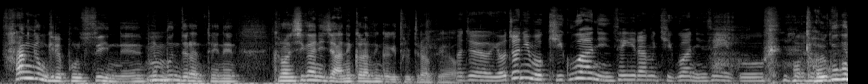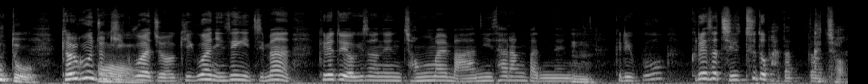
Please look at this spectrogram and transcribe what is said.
사랑 연기를 볼 수 있는 팬분들한테는 그런 시간이지 않을까라는 생각이 들더라고요. 맞아요. 여전히 뭐 기구한 인생이라면 기구한 인생이고 어, 결국은 또 결국은 좀 어. 기구하죠. 기구한 인생이지만 그래도 여기서는 정말 많이 사랑받는 음, 그리고 그래서 질투도 받았던. 그쵸.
